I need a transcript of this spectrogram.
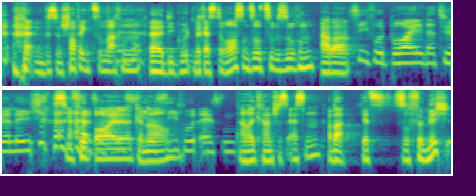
ein bisschen Shopping zu machen, äh, die guten Restaurants und so zu besuchen. Aber Seafood Boil natürlich. Seafood Boil, also genau. Seafood essen. Amerikanisches Essen. Aber jetzt so für mich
